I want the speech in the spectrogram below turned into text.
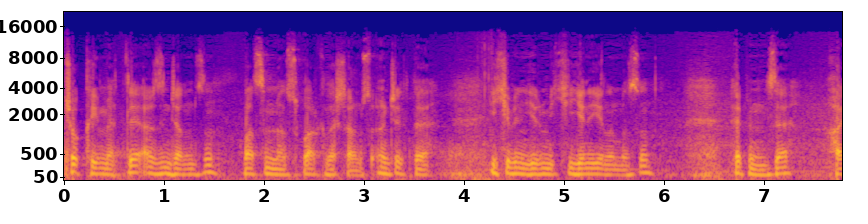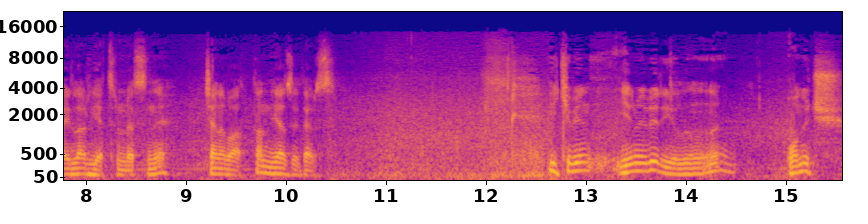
Çok kıymetli Erzincan'ımızın basın mensubu arkadaşlarımız. Öncelikle 2022 yeni yılımızın hepimize hayırlar getirmesini Cenab-ı Hak'tan niyaz ederiz. 2021 yılını 13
